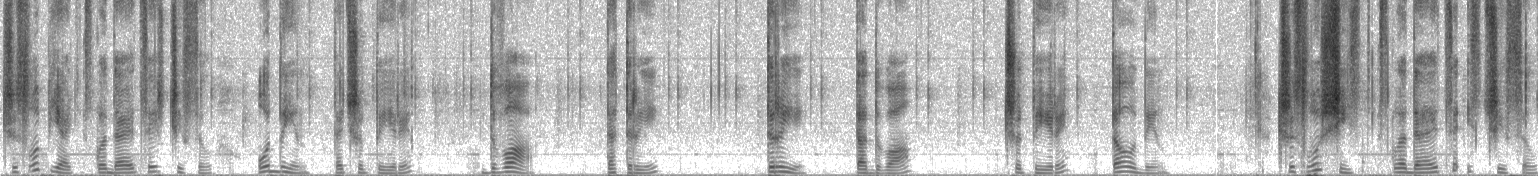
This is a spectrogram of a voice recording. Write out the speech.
Число 5 складається із чисел 1 та 4, 2 та 3, 3 та 2, 4 та 1. Число 6 складається із чисел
